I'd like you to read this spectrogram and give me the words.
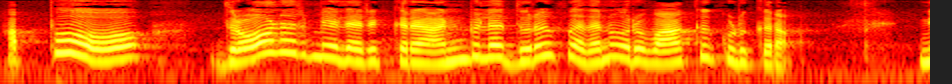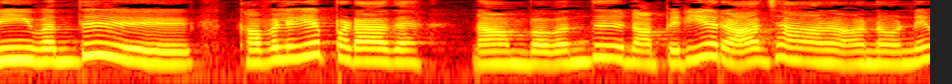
அப்போது துரோணர் மேலே இருக்கிற அன்பில் துருபதன் ஒரு வாக்கு கொடுக்குறான். நீ வந்து கவலையே படாத. நாம் வந்து நான் பெரிய ராஜா ஆனவொடனே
